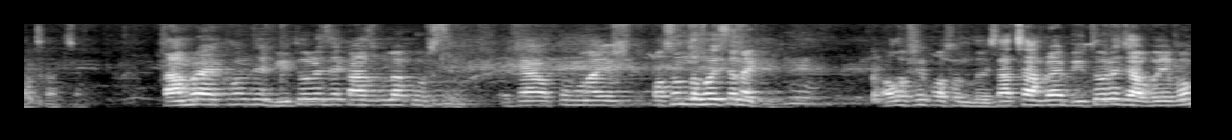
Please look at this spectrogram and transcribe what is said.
আচ্ছা আচ্ছা। তা আমরা এখন যে ভিতরে যে কাজগুলো করছি, এটা তো মনে হয় পছন্দ হয়েছে নাকি? অবশ্যই পছন্দ হয়েছে। আচ্ছা আমরা ভিতরে যাব এবং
